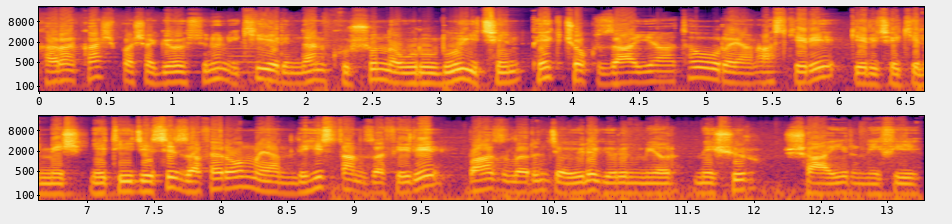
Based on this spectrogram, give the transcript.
Karakaş Paşa göğsünün iki yerinden kurşunla vurulduğu için pek çok zayiata uğrayan askeri geri çekilmiş. Neticesi zafer olmayan Lehistan zaferi bazılarınca öyle görülmüyor. Meşhur şair Nefi.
